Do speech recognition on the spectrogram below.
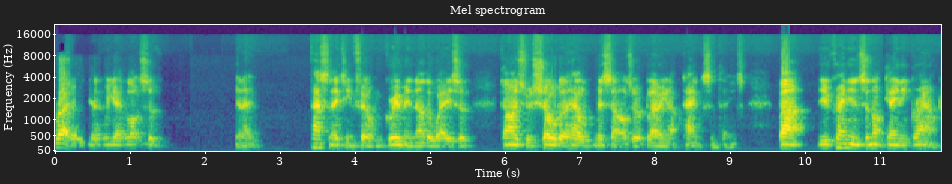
Right. So we get, we get lots of, you know, fascinating film, grim in other ways, of guys with shoulder-held missiles who are blowing up tanks and things. But the Ukrainians are not gaining ground.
